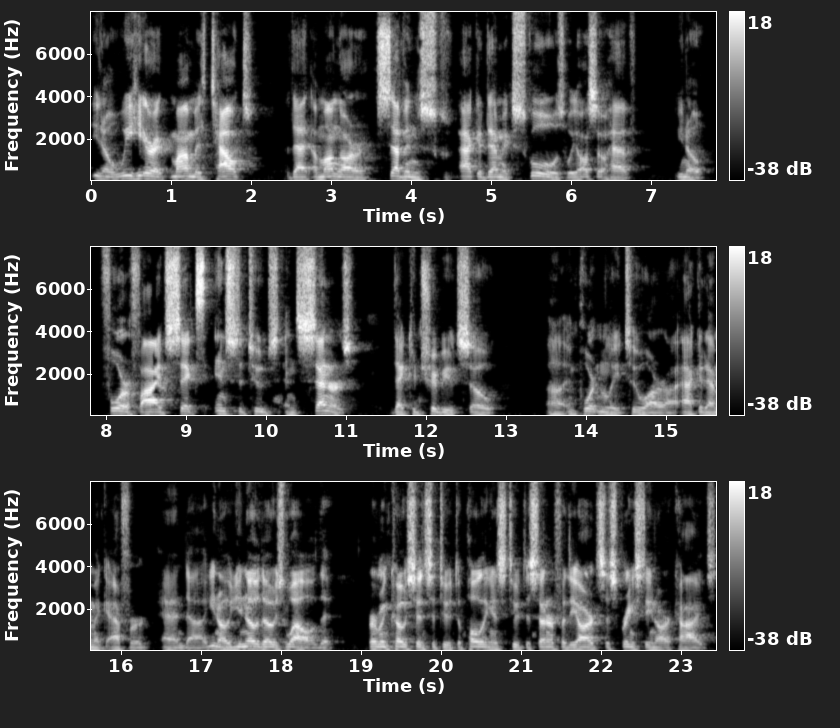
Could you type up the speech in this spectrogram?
you know we here at monmouth tout that among our seven academic schools we also have you know four or five six institutes and centers that contribute. So uh, importantly to our uh, academic effort. And uh, you know, you know those well: the Urban Coast Institute, the Polling Institute, the Center for the Arts, the Springsteen Archives,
